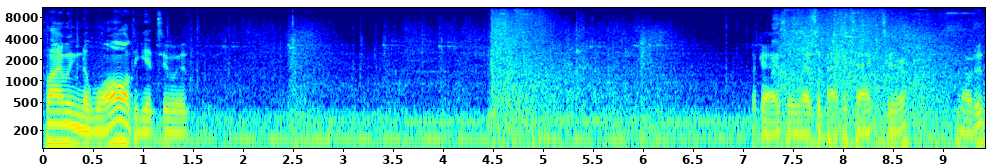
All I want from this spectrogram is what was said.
Climbing the wall to get to it. Okay, so he has a back attack, too. Noted.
